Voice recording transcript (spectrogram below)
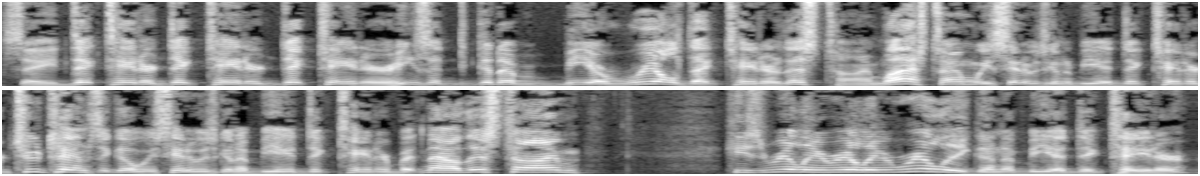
say, dictator, dictator, dictator. He's going to be a real dictator this time. Last time we said it was going to be a dictator. Two times ago we said it was going to be a dictator. But now this time he's really, really, really going to be a dictator.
